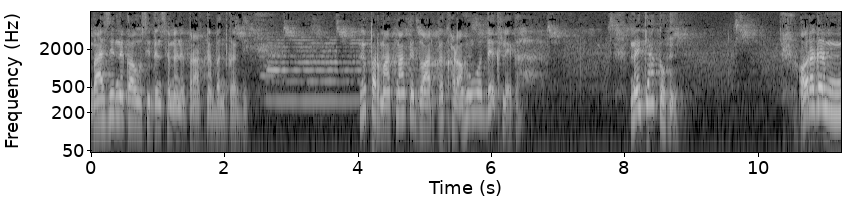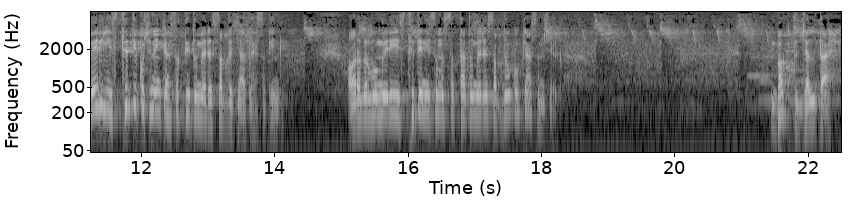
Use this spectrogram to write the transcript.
बाजिद ने कहा, उसी दिन से मैंने प्रार्थना बंद कर दी। मैं परमात्मा के द्वार पर खड़ा हूँ, वो देख लेगा। मैं क्या कहूँ? और अगर मेरी स्थिति कुछ नहीं कह सकती तो मेरे शब्द क्या कह सकेंगे? और अगर वो मेरी स्थिति नहीं समझ सकता तो मेरे शब्दों को क्या समझेगा? भक्त जलता है।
